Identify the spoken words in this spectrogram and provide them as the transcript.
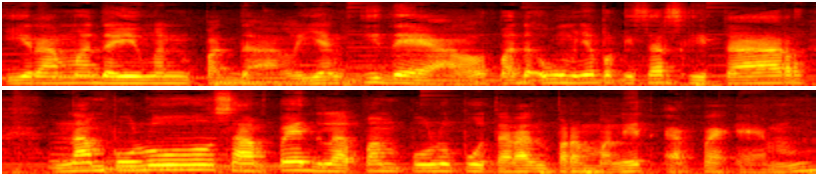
Irama dayungan pedal yang ideal pada umumnya berkisar sekitar 60 sampai 80 putaran per menit RPM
